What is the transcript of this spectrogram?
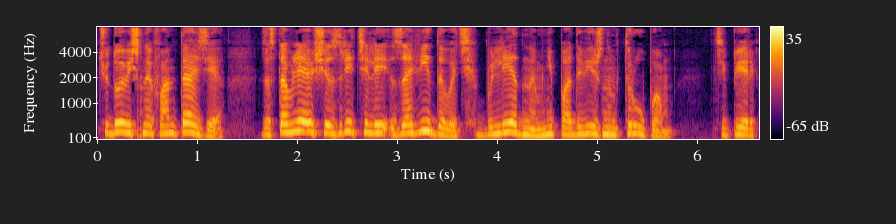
Чудовищная фантазия, заставляющая зрителей завидовать бледным, неподвижным трупам, теперь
